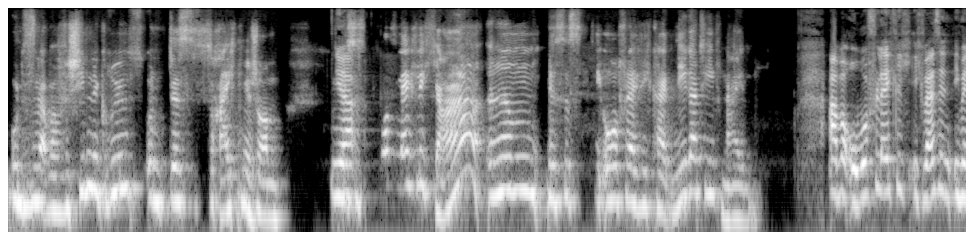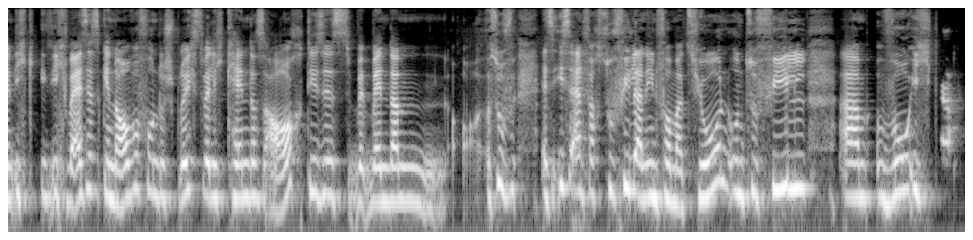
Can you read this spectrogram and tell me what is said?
und es sind aber verschiedene Grüns und das reicht mir schon. Ja. Ist es oberflächlich? Ja. Ähm, ist es die Oberflächlichkeit negativ? Nein. Aber oberflächlich, ich weiß nicht, ich, meine, ich, ich weiß jetzt genau, wovon du sprichst, weil ich kenne das auch, dieses, wenn dann so es ist einfach zu viel an Information und zu viel, ähm, wo ich ja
